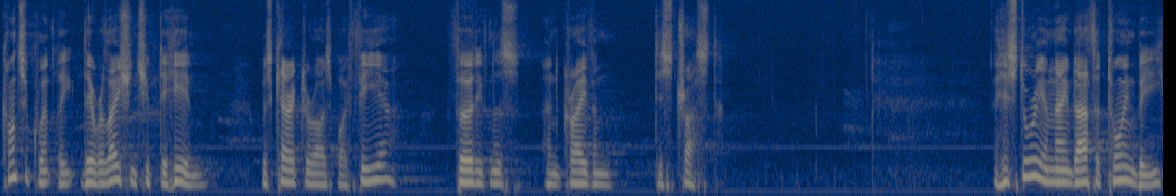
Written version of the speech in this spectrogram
Consequently, their relationship to him was characterised by fear, furtiveness, and craven distrust. A historian named Arthur Toynbee,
